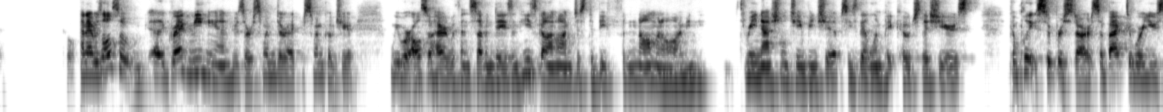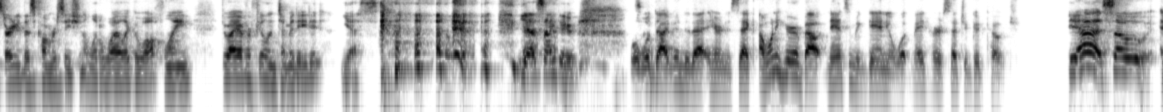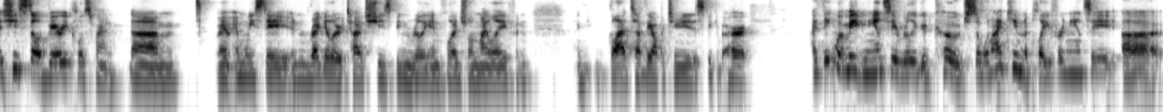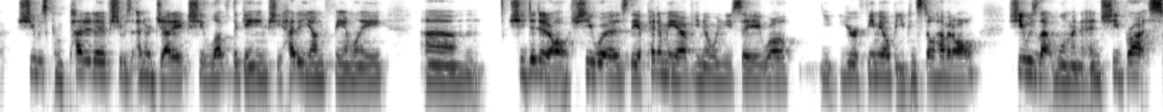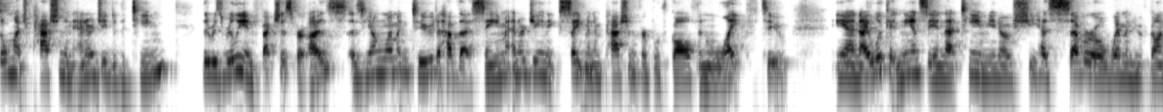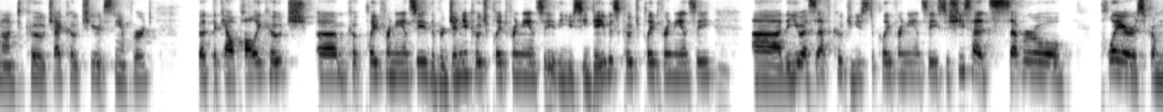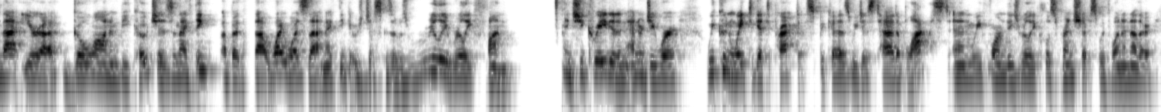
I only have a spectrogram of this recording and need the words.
Cool. And I was also uh, Greg Meehan, who's our swim director, swim coach here. We were also hired within seven days, and he's gone on just to be phenomenal. I mean, three national championships. He's the Olympic coach this year. He's complete superstar. So back to where you started this conversation a little while ago offline. Do I ever feel intimidated? Yes. yes, I do. Well, so. we'll dive into that here in a sec. I want to hear about Nancy McDaniel. What made her such a good coach? Yeah, so she's still a very close friend. Um, and, and we stay in regular touch. She's been really influential in my life, and I'm glad to have the opportunity to speak about her. I think what made Nancy a really good coach. So when I came to play for Nancy, uh, she was competitive. She was energetic. She loved the game. She had a young family. Um, she did it all. She was the epitome of, you know, when you say, well, you're a female, but you can still have it all. She was that woman. And she brought so much passion and energy to the team that it was really infectious for us as young women, too, to have that same energy and excitement and passion for both golf and life, too. And I look at Nancy and that team, you know, she has several women who've gone on to coach. I coach here at Stanford, but the Cal Poly coach um, co- played for Nancy. The Virginia coach played for Nancy. The UC Davis coach played for Nancy. Mm. Uh, the USF coach used to play for Nancy. So she's had several players from that era go on and be coaches. And I think about that. Why was that? And I think it was just because it was really, really fun and she created an energy where we couldn't wait to get to practice because we just had a blast and we formed these really close friendships with one another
